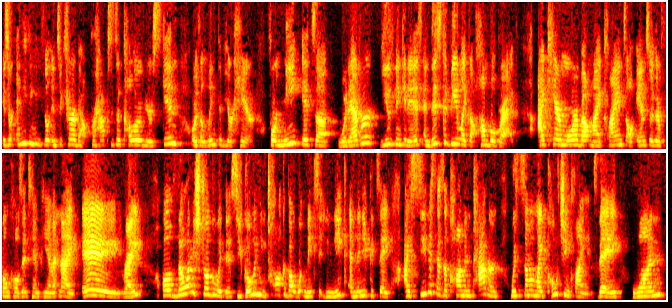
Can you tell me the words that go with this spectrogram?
is there anything you feel insecure about? Perhaps it's the color of your skin or the length of your hair. For me, it's a whatever you think it is, and this could be like a humble brag. I care more about my clients. I'll answer their phone calls at 10 p.m. at night. Hey, right? Although I struggle with this, you go and you talk about what makes it unique. And then you could say, I see this as a common pattern with some of my coaching clients. They, one,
